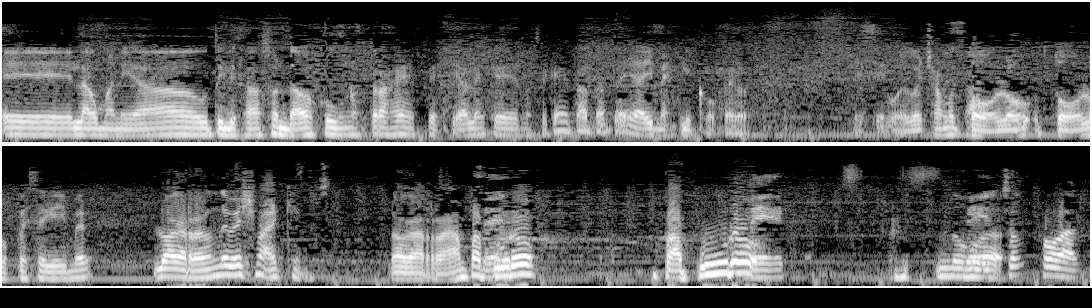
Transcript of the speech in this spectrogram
eh, la humanidad utilizaba soldados con unos trajes especiales que no sé qué, ta, ta, ta, y ahí me explicó, pero ese juego, chamo, todos los, todos los PC gamers lo agarraron de benchmarking. Lo agarraban para Sí. puro, para puro, De, no de hecho, todavía,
